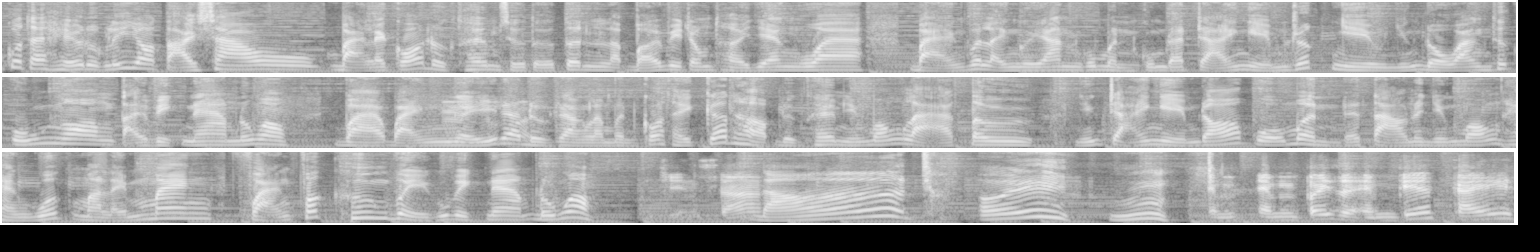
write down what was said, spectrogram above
có thể hiểu được lý do tại sao bạn lại có được thêm sự tự tin là bởi vì trong thời gian qua bạn với lại người anh của mình cũng đã trải nghiệm rất nhiều những đồ ăn thức uống ngon tại Việt Nam đúng không? Và bạn ừ, nghĩ ra được rằng là mình có thể kết hợp được thêm những món lạ từ những trải nghiệm đó của mình để tạo nên những món Hàn Quốc mà lại mang phản phất hương vị của Việt Nam đúng không chính xác. Đó ơi ừ. em em bây giờ em biết cái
